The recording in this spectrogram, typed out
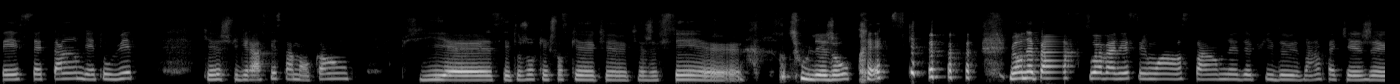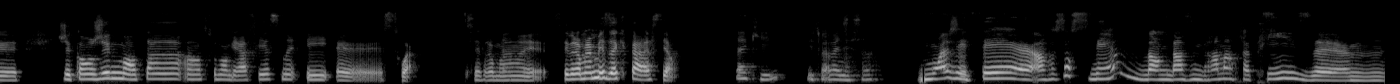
fait sept ans, bientôt huit, que je suis graphiste à mon compte. Puis, euh, c'est toujours quelque chose que, que, que je fais euh, tous les jours, presque. Mais on est parti, toi, Vanessa et moi, ensemble depuis deux ans. Fait que je, je conjugue mon temps entre mon graphisme et euh, soi. C'est vraiment, euh, c'est vraiment mes occupations. OK. Et toi, Vanessa? Moi, j'étais euh, en ressources humaines, donc dans une grande entreprise euh,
